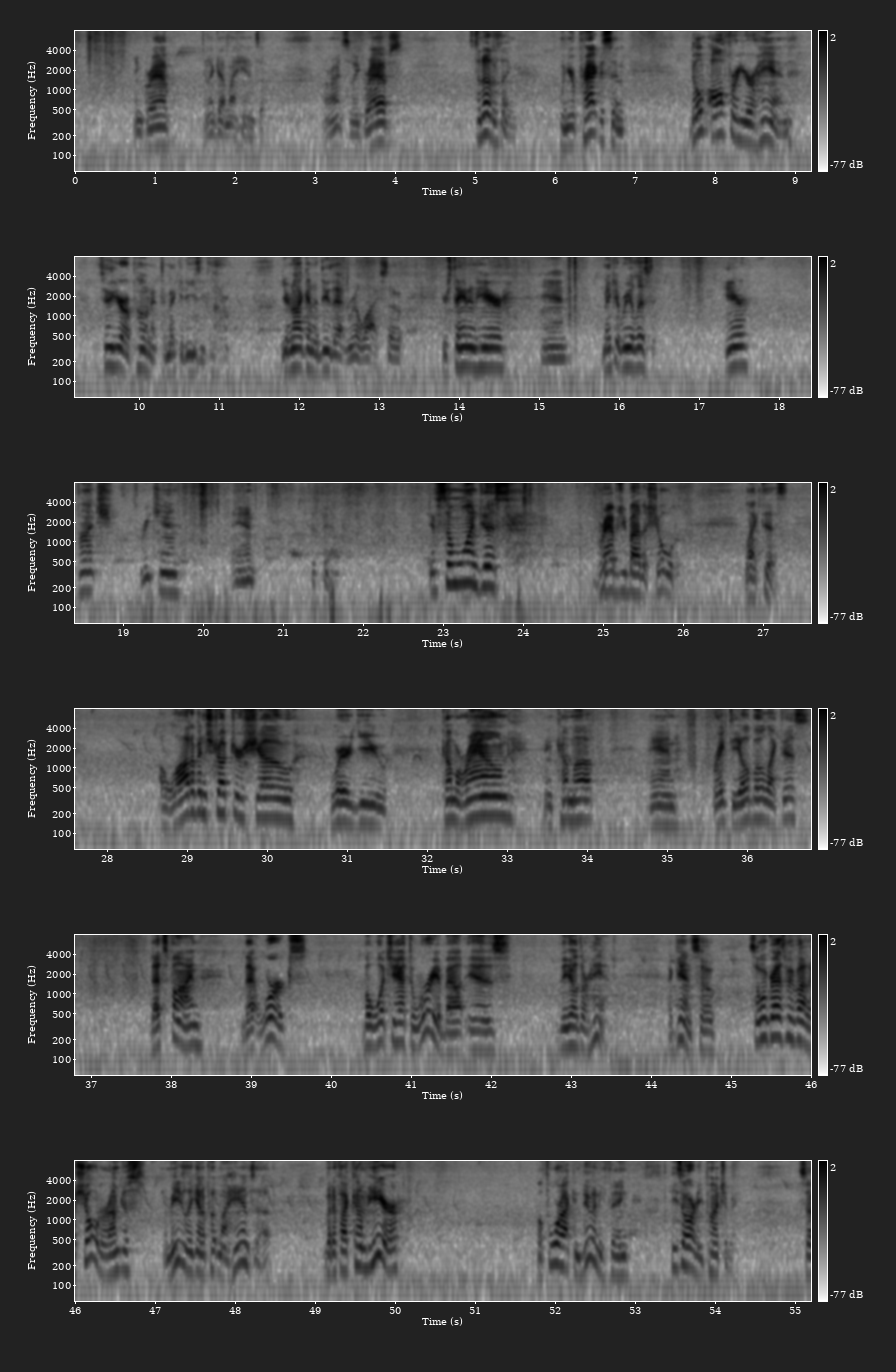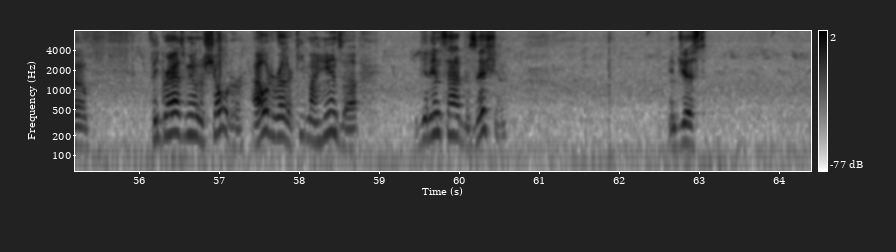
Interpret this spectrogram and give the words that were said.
and grab, and I got my hands up. All right, so he grabs. It's another thing. When you're practicing, don't offer your hand to your opponent to make it easy for them. You're not gonna do that in real life. So you're standing here and make it realistic. Here, punch, reach in, and defend. If someone just grabs you by the shoulder like this, a lot of instructors show where you come around and come up and break the elbow like this. That's fine, that works, but what you have to worry about is the other hand. Again, so someone grabs me by the shoulder, I'm just immediately gonna put my hands up. But if I come here, before I can do anything, he's already punching me. So if he grabs me on the shoulder, I would rather keep my hands up, get inside position, and just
